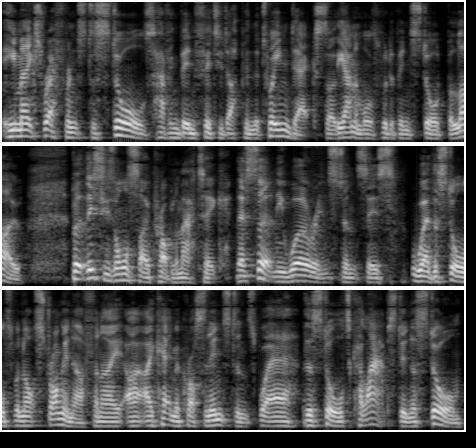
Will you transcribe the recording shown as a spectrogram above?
he makes reference to stalls having been fitted up in the tween decks, so the animals would have been stored below. But this is also problematic. There certainly were instances where the stalls were not strong enough. And I, I came across an instance where the stalls collapsed in a storm.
